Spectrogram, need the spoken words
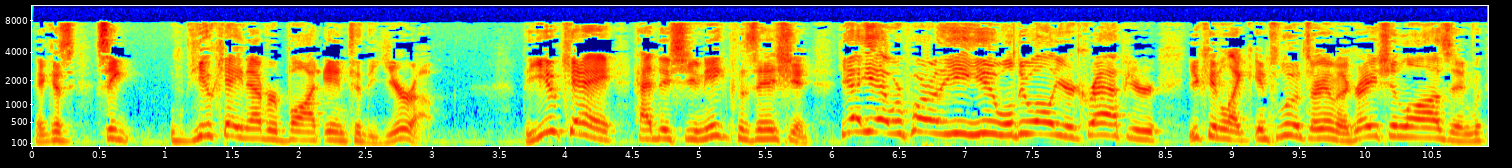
because see, the UK never bought into the euro. The UK had this unique position. Yeah, yeah, we're part of the EU. We'll do all your crap. You're, you can like influence our immigration laws and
